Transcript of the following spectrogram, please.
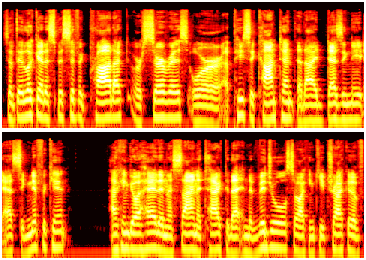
So if they look at a specific product or service or a piece of content that I designate as significant, I can go ahead and assign a tag to that individual so I can keep track of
